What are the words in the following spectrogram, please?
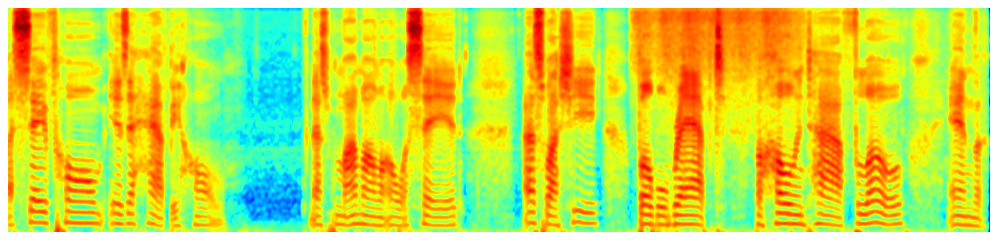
A safe home is a happy home. That's what my mama always said. That's why she bubble wrapped the whole entire floor and the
